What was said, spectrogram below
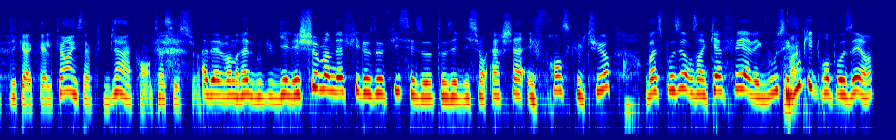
s'applique à quelqu'un, il s'applique bien à Kant, ça c'est sûr. Adèle Vendrette, vous publiez Les chemins de la philosophie, c'est aux éditions Hercher et France Culture. On va se poser dans un café avec vous, c'est Ouais. vous qui le proposez, hein,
